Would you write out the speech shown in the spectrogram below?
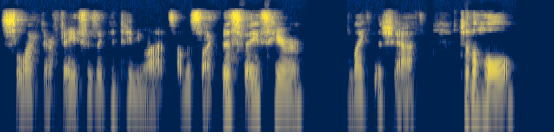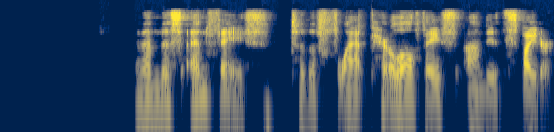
select our faces and continue on. So I'm going to select this face here, like the shaft, to the hole, and then this end face to the flat parallel face on the spider.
